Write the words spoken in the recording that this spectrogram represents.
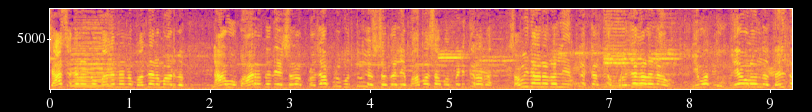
ಶಾಸಕರನ್ನು ಮಗನನ್ನು ಬಂಧನ ಮಾಡಬೇಕು. ನಾವು ಭಾರತ ದೇಶದ ಪ್ರಜಾಪ್ರಭುತ್ವ ದೇಶದಲ್ಲಿ ಬಾಬಾ ಸಾಹೇಬ್ ಅಂಬೇಡ್ಕರ್ ಅವರ ಸಂವಿಧಾನದಲ್ಲಿ ಇರ್ತಕ್ಕಂಥ ಪ್ರಜೆಗಳು ನಾವು. ಇವತ್ತು ಕೇವಲ ಒಂದು ದಲಿತ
